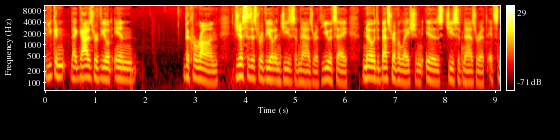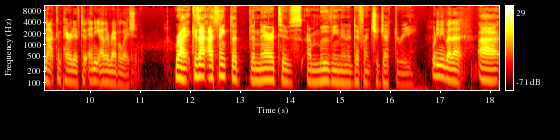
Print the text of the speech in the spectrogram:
you can that God is revealed in the Quran just as it's revealed in Jesus of Nazareth, you would say no. The best revelation is Jesus of Nazareth. It's not comparative to any other revelation. Right, because I, I think that the narratives are moving in a different trajectory. What do you mean by that? Uh,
